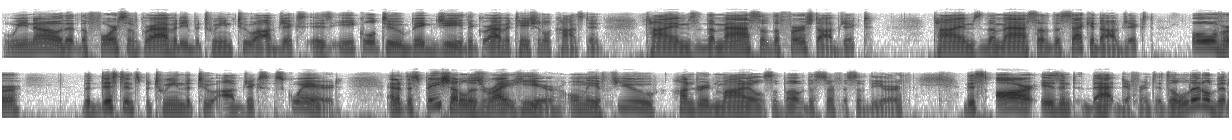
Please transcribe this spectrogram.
we know that the force of gravity between two objects is equal to big G, the gravitational constant, times the mass of the first object times the mass of the second object over the distance between the two objects squared. And if the space shuttle is right here, only a few hundred miles above the surface of the Earth, this r isn't that different. It's a little bit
